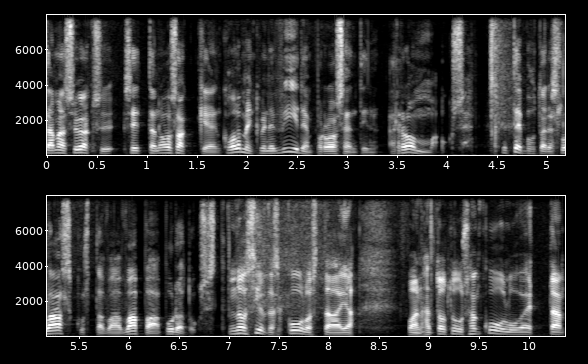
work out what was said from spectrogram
Tämä syöksy sitten osakkeen 35 prosentin rommaukseen. Nyt ei puhuta edes laskusta, vaan vapaa pudotuksesta. No siltä se kuulostaa ja vanha totuushan kuuluu, että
